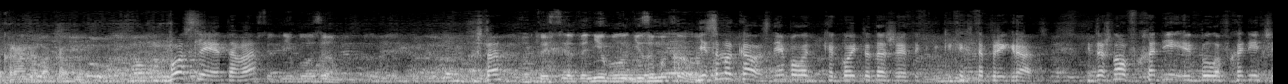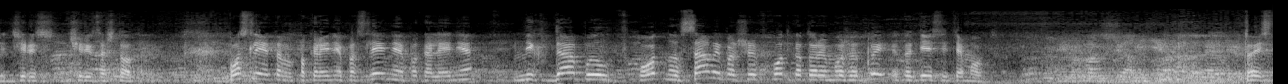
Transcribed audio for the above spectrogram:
Экран и После этого... Это не было зам. Что? Ну, то есть это не было, не замыкалось? Не замыкалось, не было какой-то даже каких-то преград. Не должно входить, было входить через, через что-то. После этого поколения, последнее поколение, у них да был вход, но самый большой вход, который может быть, это 10 амот. То есть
